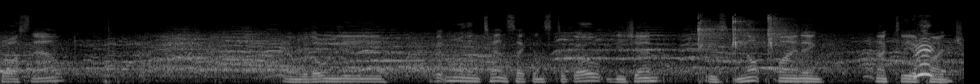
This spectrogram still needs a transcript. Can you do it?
cross now. And with only a bit more than 10 seconds to go, Guillen is not finding a clear punch.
